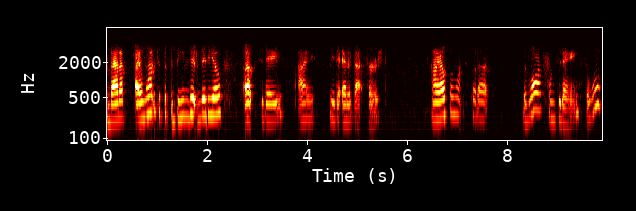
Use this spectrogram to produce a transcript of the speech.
that up. I want to put the bean dip video up today. I need to edit that first. I also want to put up the vlog from today, so we'll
